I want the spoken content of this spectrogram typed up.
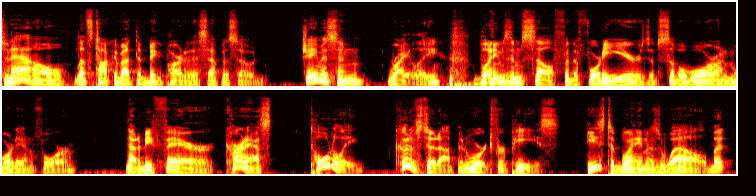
So now let's talk about the big part of this episode. Jameson, rightly, blames himself for the 40 years of civil war on Mordan 4. Now, to be fair, Karnas totally could have stood up and worked for peace. He's to blame as well, but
